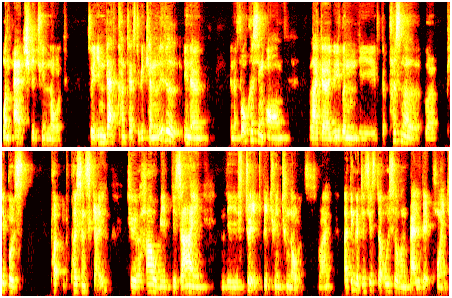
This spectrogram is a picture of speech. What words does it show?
one edge between node. So in that context, we can little, you know, you know focusing on like uh, even the, the personal or people's per person scale to how we design the street between two nodes, right? I think this is the also one validate point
